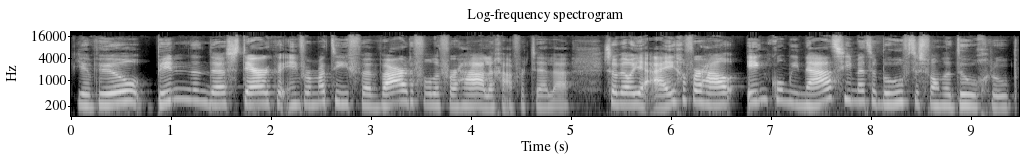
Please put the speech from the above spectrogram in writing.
Je wil bindende, sterke, informatieve, waardevolle verhalen gaan vertellen. Zowel je eigen verhaal in combinatie met de behoeftes van de doelgroep.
